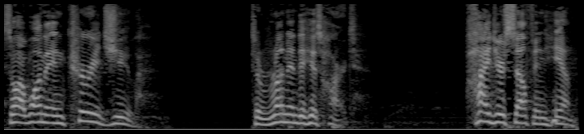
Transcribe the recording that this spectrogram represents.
So I want to encourage you to run into his heart. Hide yourself in him.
